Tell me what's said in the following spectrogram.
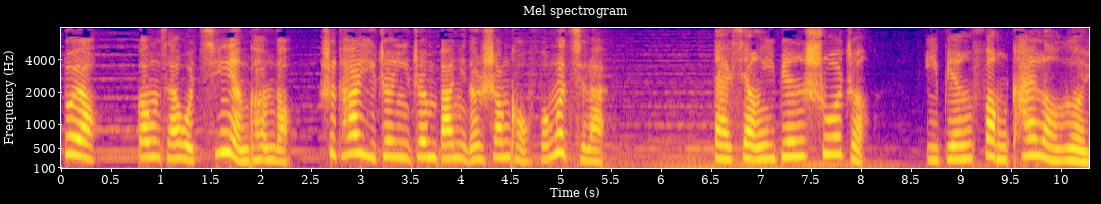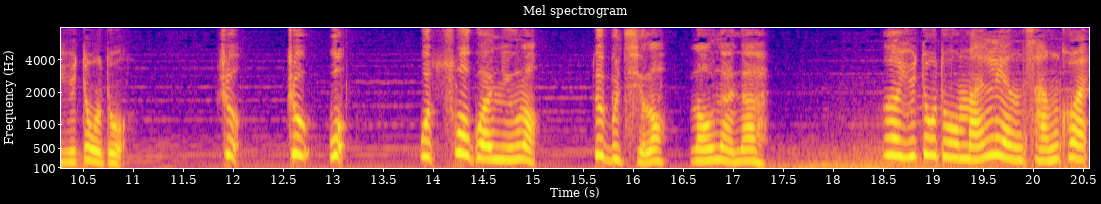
对啊，刚才我亲眼看到，是他一针一针把你的伤口缝了起来。大象一边说着，一边放开了鳄鱼肚肚。这，这我，我错怪您了，对不起了，老奶奶。鳄鱼肚肚满脸惭愧，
